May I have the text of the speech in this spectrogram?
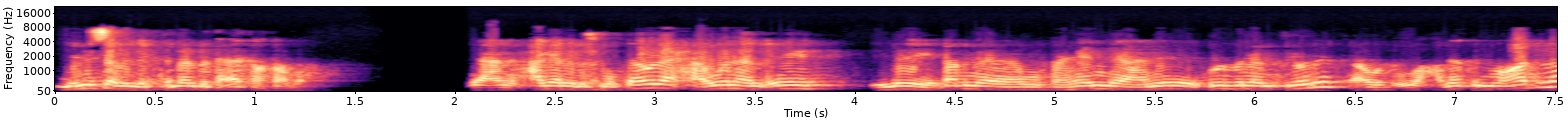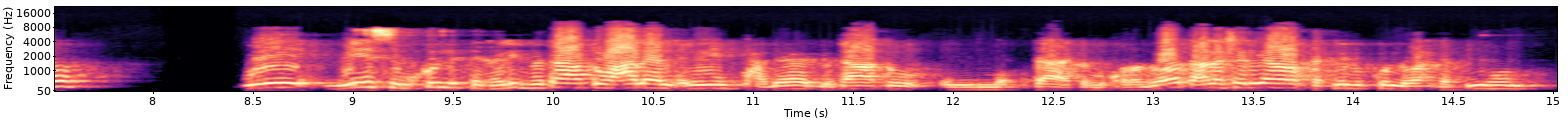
بنسب الاكتمال بتاعتها طبعا يعني الحاجة اللي مش مكتمله يحولها لإيه؟ ليه؟ خدنا وفهمنا يعني إيه equivalent unit أو وحدات المعادلة وبيقسم كل التكاليف بتاعته على الايه؟ الوحدات بتاعته بتاعت المخرجات علشان يعرف تكلفه كل واحدة فيهم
